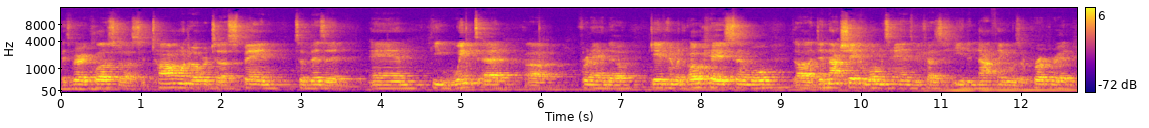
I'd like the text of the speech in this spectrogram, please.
it's very close to us. Tom went over to Spain to visit, and he winked at uh, Fernando, gave him an OK symbol, uh, did not shake a woman's hands because he did not think it was appropriate,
